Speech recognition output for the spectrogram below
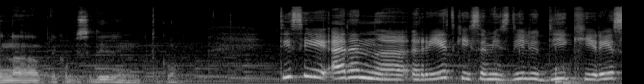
in preko besedil in tako. Ti si eden redkih, se mi zdi, ljudi, ki, res,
